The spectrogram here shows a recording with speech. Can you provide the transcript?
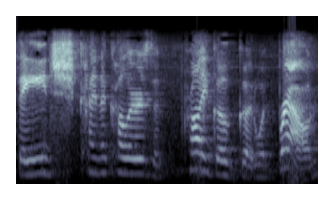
sage kind of colors would probably go good with brown.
